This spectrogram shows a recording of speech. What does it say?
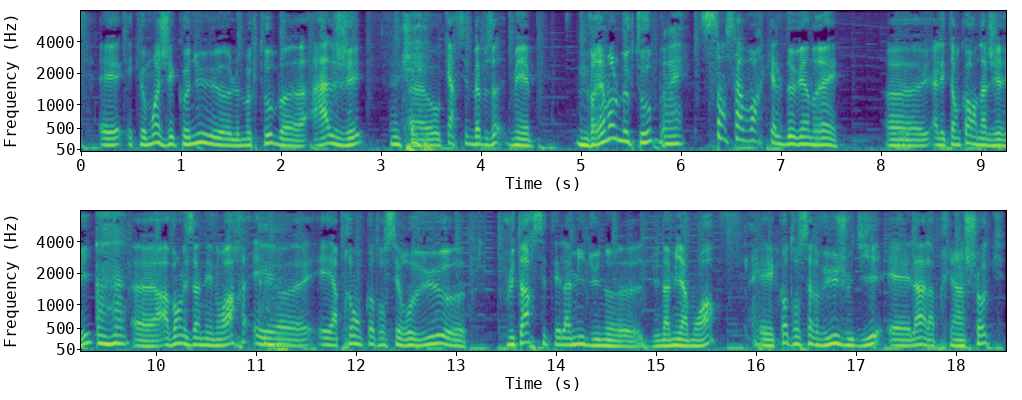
et, et que moi j'ai connu euh, le Mektoub euh, à Alger, euh, au quartier de Babzo, mais vraiment le Mektoub, ouais. sans savoir qu'elle deviendrait. euh, elle était encore en Algérie Uh-huh. euh, avant les années noires et, euh, et après on- quand on s'est revu plus tard c'était l'ami d'une d'une amie à moi et quand on s'est revu je lui dis et là elle a pris un choc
